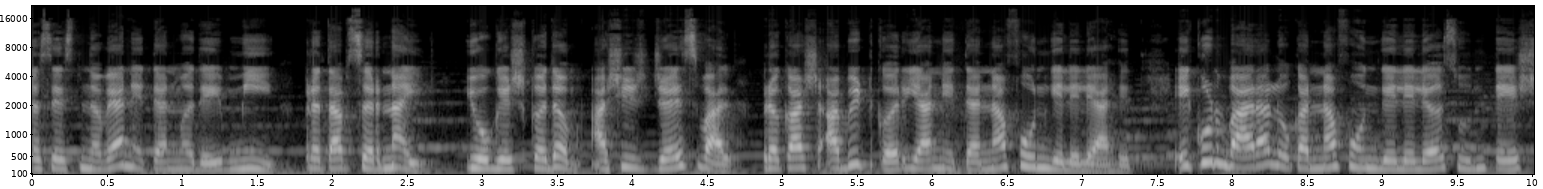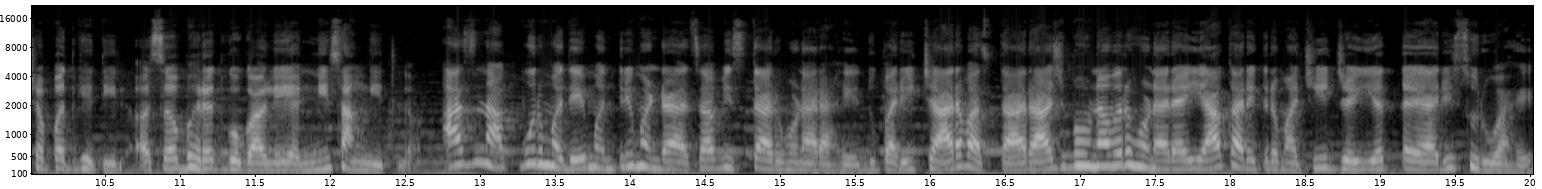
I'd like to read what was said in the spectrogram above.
तसेच नव्या नेत्यांमध्ये मी प्रताप सरनाईक योगेश कदम आशिष जयस्वाल प्रकाश आबिटकर या नेत्यांना फोन गेलेले आहेत. एकूण बारा लोकांना फोन गेलेले असून ते शपथ घेतील असं भरत गोगावले यांनी सांगितलं. आज नागपूरमध्ये मंत्रिमंडळाचा विस्तार होणार आहे. दुपारी चार वाजता राजभवनावर होणाऱ्या या कार्यक्रमाची जय्यत तयारी सुरू आहे.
